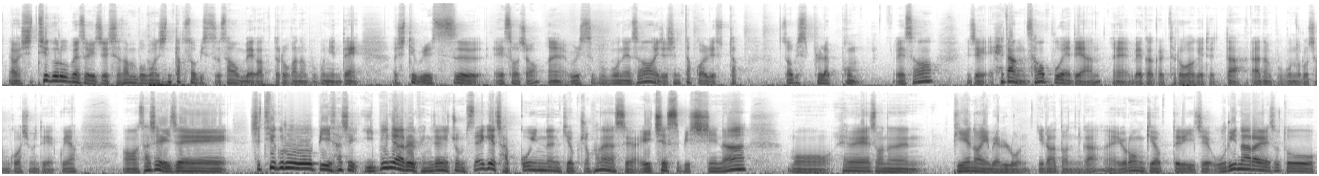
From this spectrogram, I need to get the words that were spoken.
그다음에 시티그룹에서 이제 재산 부분 신탁 서비스 사업 매각 들어가는 부분인데 시티 윌스에서죠. 네, 윌스 부분에서 이제 신탁 관리 수탁 서비스 플랫폼에서 이제 해당 사업부에 대한 예, 매각을 들어가게 됐다라는 부분으로 참고하시면 되겠고요. 어, 사실 이제 시티그룹이 사실 이 분야를 굉장히 좀 세게 잡고 있는 기업 중 하나였어요. HSBC나 뭐 해외에서는 BNY 멜론이라던가 예, 이런 기업들이 이제 우리나라에서도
